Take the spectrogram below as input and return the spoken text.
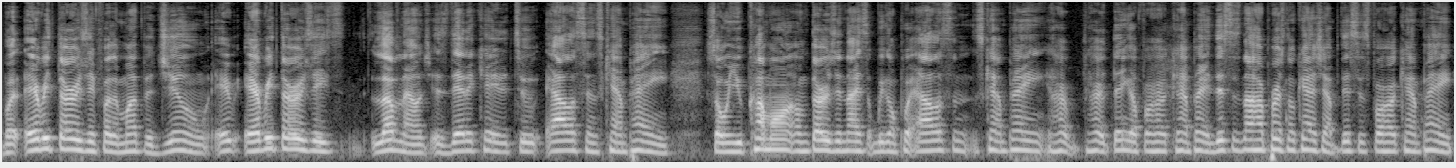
but every Thursday for the month of June, every, every Thursday's love lounge is dedicated to Allison's campaign. So when you come on on Thursday nights, we're gonna put Allison's campaign, her her thing up for her campaign. This is not her personal cash app. This is for her campaign.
